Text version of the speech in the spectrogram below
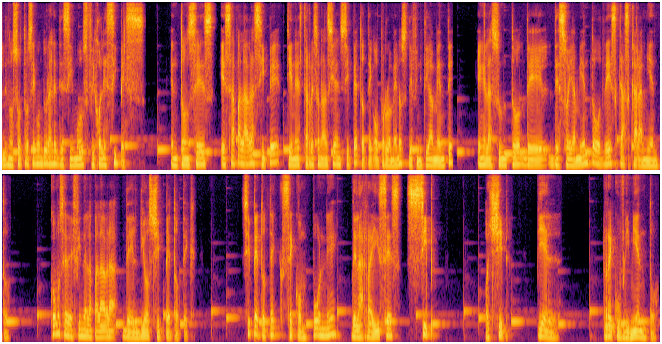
nosotros en Honduras les decimos frijoles cipes. Entonces, esa palabra cipe tiene esta resonancia en cipetotec, o por lo menos definitivamente en el asunto del desollamiento o descascaramiento. ¿Cómo se define la palabra del dios Chipetotec? Chipetotec se compone de las raíces sip o chip, piel, recubrimiento,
